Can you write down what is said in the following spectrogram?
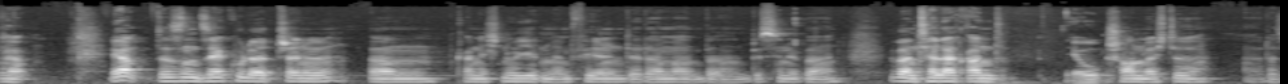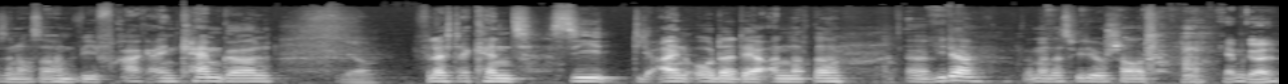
Ja. Ja, das ist ein sehr cooler Channel. Ähm, kann ich nur jedem empfehlen, der da mal ein bisschen über, über den Tellerrand Jo, schauen möchte. Äh, Da sind auch Sachen wie Frag ein Camgirl. ja. Vielleicht erkennt sie die ein oder der andere äh, wieder, wenn man das Video schaut. Camgirl.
